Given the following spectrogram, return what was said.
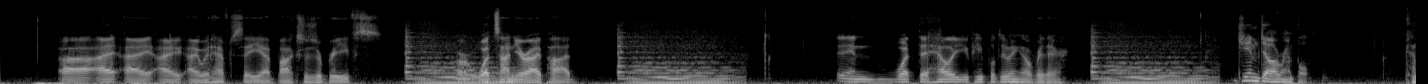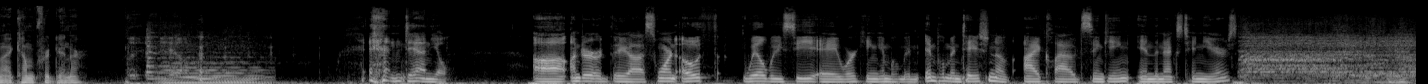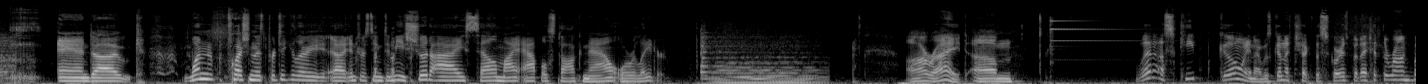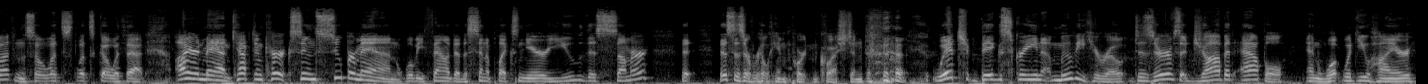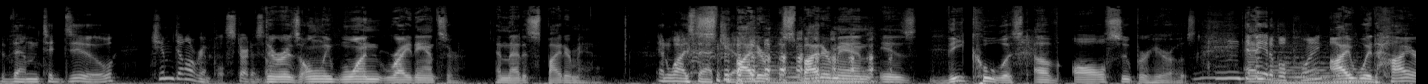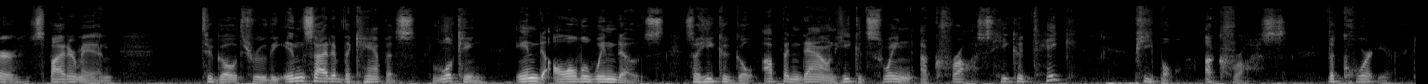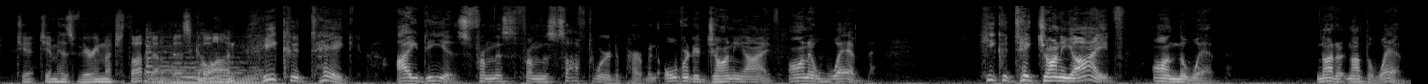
Uh, I, I, I, I would have to say, yeah, boxers or briefs, or what's on your iPod. And what the hell are you people doing over there? Jim Dalrymple. Can I come for dinner? And Daniel. Uh, under the uh, sworn oath, will we see a working implement- implementation of iCloud syncing in the next 10 years? And uh, one question that's particularly uh, interesting to me should I sell my Apple stock now or later? All right. Um, let us keep going. I was going to check the scores, but I hit the wrong button, so let's let's go with that. Iron Man, Captain Kirk, soon Superman will be found at a Cineplex near you this summer. This is a really important question. Which big screen movie hero deserves a job at Apple, and what would you hire them to do? Jim Dalrymple, start us off. There is only one right answer, and that is Spider Man. And why is that, Jim? Spider Spider Man is the coolest of all superheroes. Mm, Debatable point. I would hire Spider Man to go through the inside of the campus looking into all the windows so he could go up and down. He could swing across. He could take people across the courtyard. Jim has very much thought about this. Go on. He could take ideas from this from the software department over to Jony Ive on a web. He could take Jony Ive on the web, not not the web,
